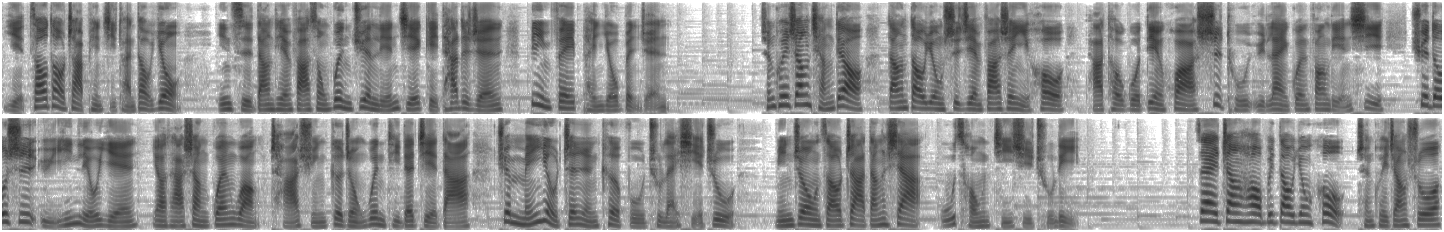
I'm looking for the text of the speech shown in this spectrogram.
也遭到诈骗集团盗用。因此，当天发送问卷连结给他的人，并非朋友本人。陈奎章强调，当盗用事件发生以后，他透过电话试图与赖官方联系，却都是语音留言，要他上官网查询各种问题的解答，却没有真人客服出来协助。民众遭诈当下无从及时处理，在账号被盗用后，陈奎章说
